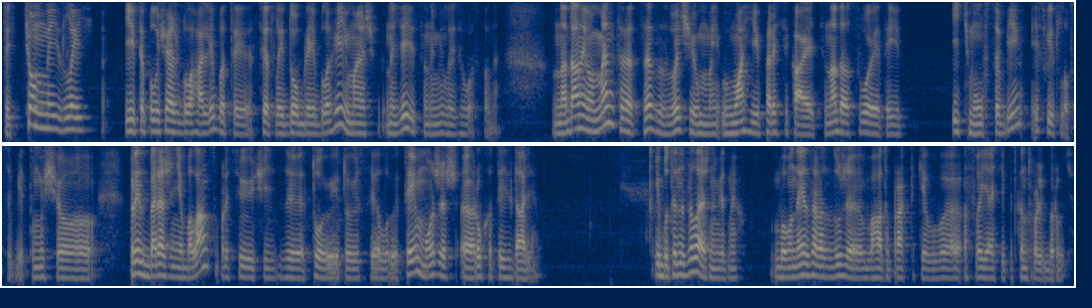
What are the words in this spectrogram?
ти темний злий, і ти получаєш блага, либо ти світлий, добрий і благий, і маєш надіятися на милість Господа. На даний момент е, це зазвичай в в магії пересікається. Треба освоїти і, і тьму в собі, і світло в собі. Тому що при збереженні балансу, працюючи з тою і тою силою, ти можеш е, рухатись далі і бути незалежним від них. Бо вони зараз дуже багато практики в Асвоясі під контроль беруть.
